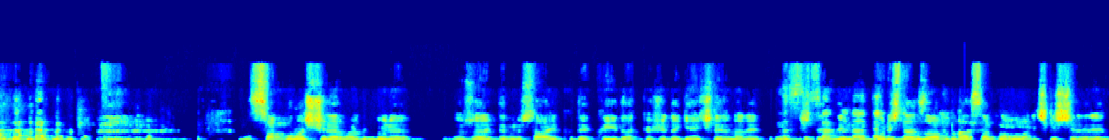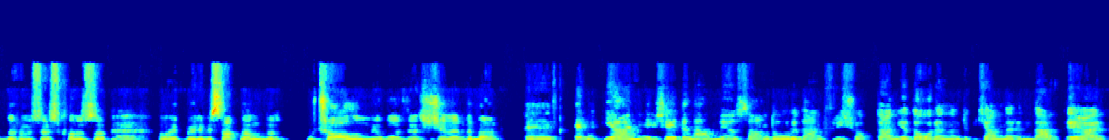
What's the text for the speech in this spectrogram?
Saklanan şişeler var değil mi? Böyle özellikle böyle sahilde, kıyıda, köşede gençlerin hani Nasıl işte saklanan polisler zabıtadan saklanılan içki şişeleri durumu söz konusu. Evet. O hep böyle bir saklanılır. Uçağa alınmıyor bazen şişeler değil mi? Ee, evet yani şeyden almıyorsan doğrudan free shop'tan ya da oranın dükkanlarından eğer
